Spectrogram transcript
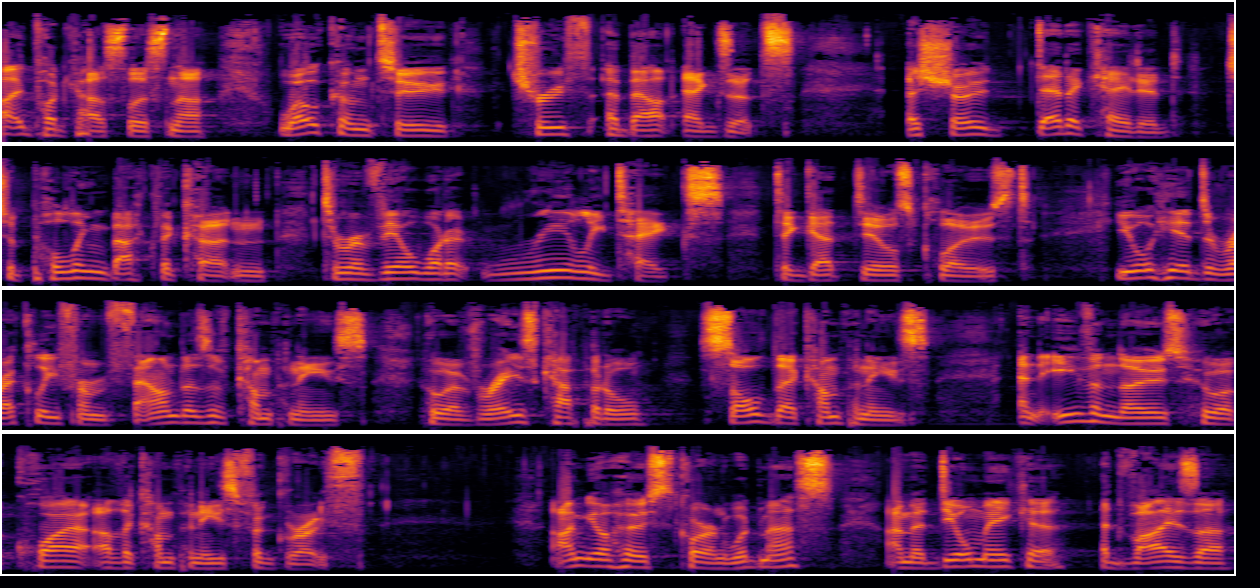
Hi, podcast listener. Welcome to Truth About Exits, a show dedicated to pulling back the curtain to reveal what it really takes to get deals closed. You'll hear directly from founders of companies who have raised capital, sold their companies, and even those who acquire other companies for growth. I'm your host, Corin Woodmass. I'm a dealmaker, advisor,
